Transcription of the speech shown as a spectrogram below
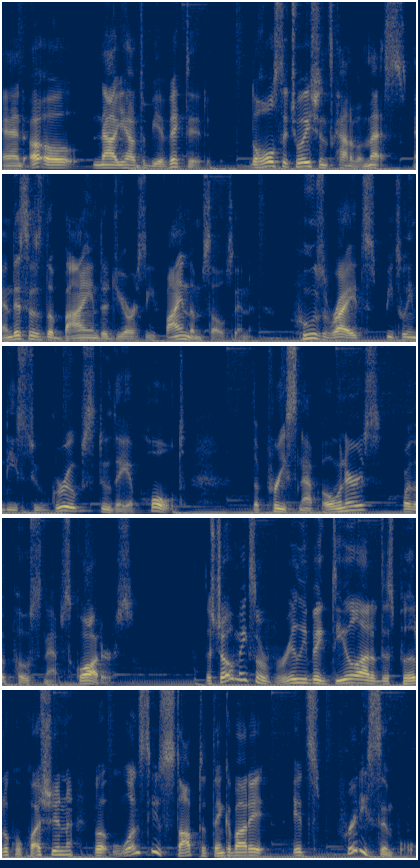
and uh oh, now you have to be evicted. The whole situation's kind of a mess, and this is the bind the GRC find themselves in. Whose rights between these two groups do they uphold? The pre snap owners or the post snap squatters? The show makes a really big deal out of this political question, but once you stop to think about it, it's pretty simple.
